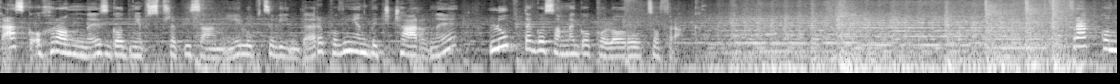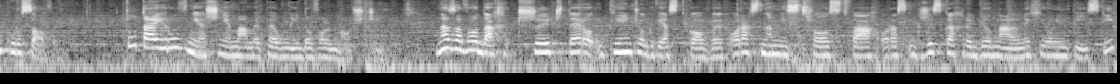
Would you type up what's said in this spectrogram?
Kask ochronny, zgodnie z przepisami, lub cylinder powinien być czarny lub tego samego koloru co frak. Frak konkursowy. Tutaj również nie mamy pełnej dowolności. Na zawodach 3, 4 i 5 gwiazdkowych oraz na mistrzostwach oraz igrzyskach regionalnych i olimpijskich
